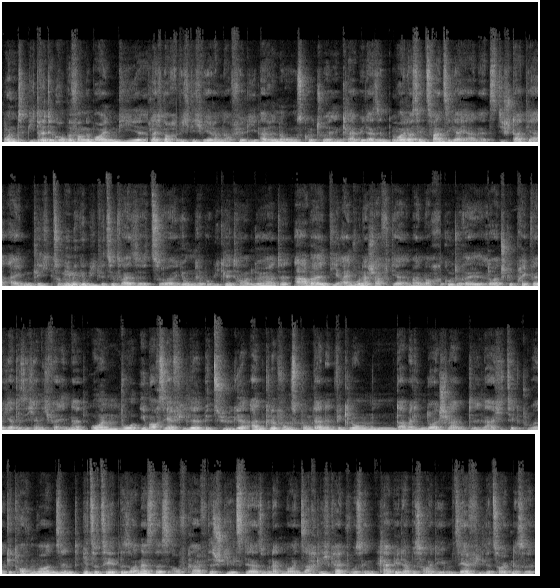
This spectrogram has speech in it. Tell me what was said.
Und die dritte Gruppe von Gebäuden, die vielleicht noch wichtig wären, auch für die Erinnerungskultur in Klaipeda, sind Gebäude aus den 20er Jahren, als die Stadt ja eigentlich zum Hemelgebiet bzw. zur jungen Republik Litauen gehörte, aber die Einwohnerschaft ja immer noch kulturell deutsch geprägt war, die hatte sich ja nicht verändert und wo eben auch sehr viele Bezüge, Anknüpfungspunkte an Entwicklungen im damaligen Deutschland in der Architektur getroffen worden sind. Hierzu zählt besonders das Aufgreifen des Stils der sogenannten neuen Sachlichkeit, wo es in Klaipeda bis heute eben sehr viel viele Zeugnisse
